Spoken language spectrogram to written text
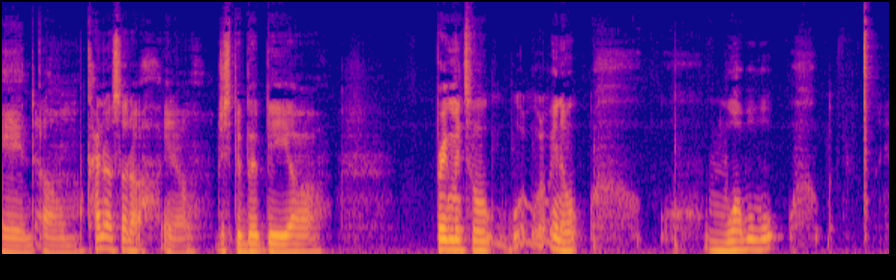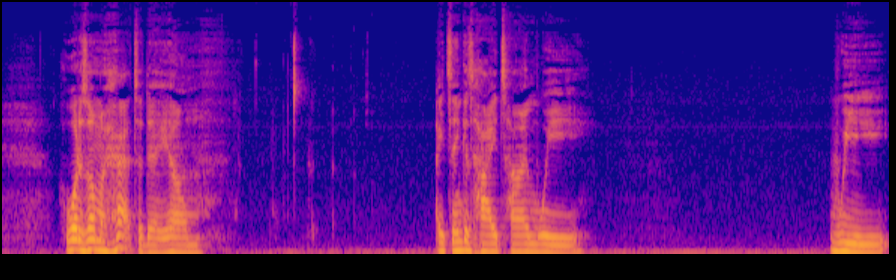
and um, kind of sort of you know just be be uh, bring me to you know what what is on my hat today? Um, I think it's high time we we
